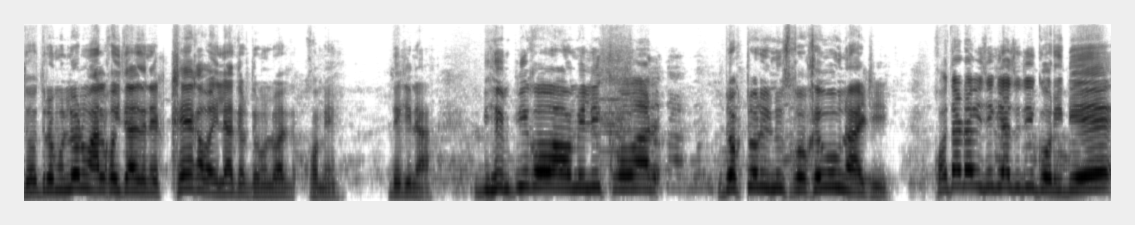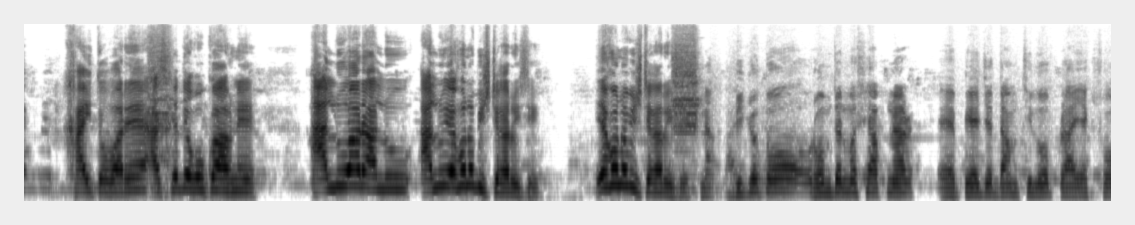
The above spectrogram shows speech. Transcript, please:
দ্রব্যমূল্যর মাল কইতা জানে খে খাবাইলা দ্রব্যমূল্য কমে। দেখি না। বিএমপি কো আওয়ামী লীগ কো আর ডক্টর ইনুস কো কেউ নাই ঠিক কথাটা হয়েছে গিয়া যদি গরিবে খাইতে পারে, আজকে দেখো আপনি আলু আর আলু আলু এখনও বিশ টাকা রয়েছে এখনও বিশ টাকা রয়েছে না, বিগত রমজান মাসে আপনার পেঁয়াজের দাম ছিল প্রায় একশো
